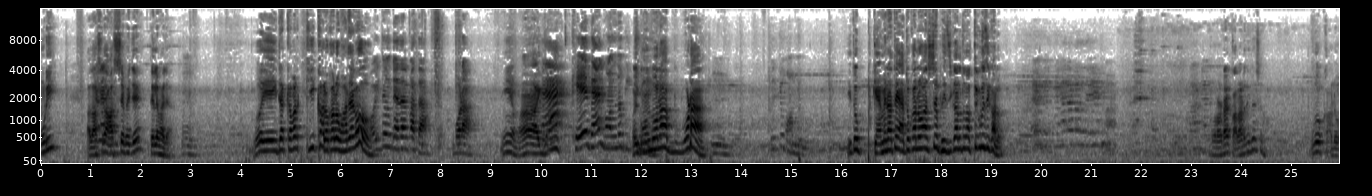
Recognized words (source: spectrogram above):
মুড়ি আর আস্তে আসছে ভেজে তেলে ভাজা। ওই এইটা আবার কি কালো কালো ভাজা গো? ওই তো গেঁদার পাতা বড়া। ইয়ে মা একদম খেয়ে দেখ গন্ধ কি ওই গন্ধওয়ালা বড়া। কিচ্ছু গন্ধ। এই তো ক্যামেরাতে এত কালো আসছে ফিজিক্যাল তো তার থেকে বেশি কালো। বড়াটার কালার দেখেছ? পুরো কালো।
